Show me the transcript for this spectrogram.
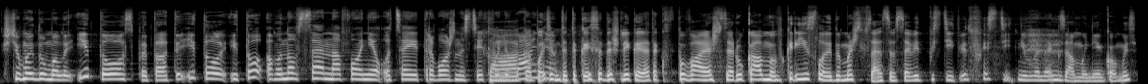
що ми думали і то спитати, і то, і то, а воно все на фоні оцеї тривожності хвилювання. Так, а потім ти такий сидиш лікаря, так впиваєшся руками в крісло і думаєш, все це все відпустіть, відпустіть, ніби на екзамені якомусь.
